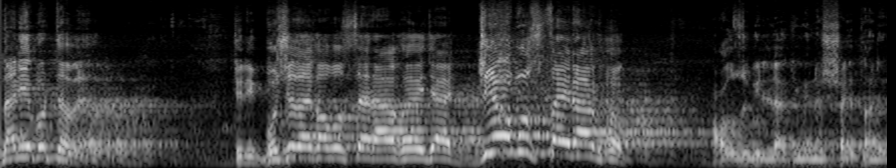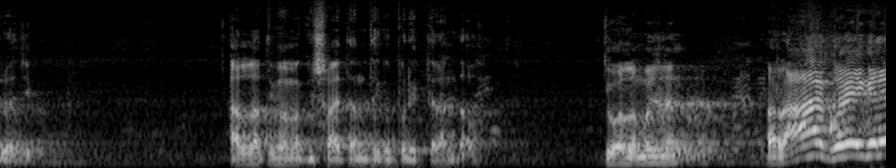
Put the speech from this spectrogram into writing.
দাঁড়িয়ে পড়তে হবে। যদি বসে থাকা অবস্থায় রাগ হয়ে যায়, যে অবস্থায় রাগ হোক আউজুবিল্লাহ কিমিনের শয়তানি রাজিব আল্লাহ, তুমি আমাকে শয়তান থেকে পরিত্রাণ দাও। কি বললাম, বুঝলেন? রাগ হয়ে গেলে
